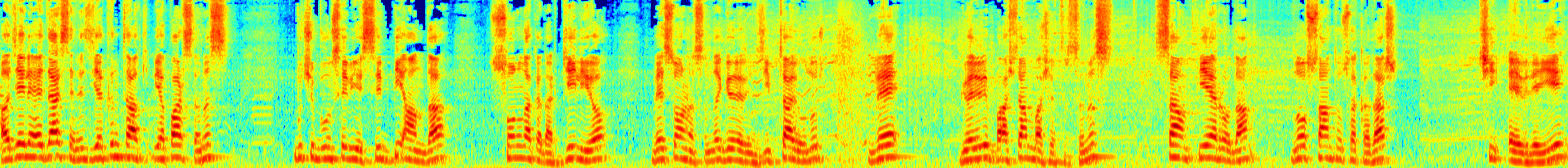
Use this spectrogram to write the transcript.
Acele ederseniz, yakın takip yaparsanız bu çubuğun seviyesi bir anda sonuna kadar geliyor ve sonrasında göreviniz iptal olur ve görevi baştan başlatırsınız. San Fierro'dan Los Santos'a kadar ki evreyi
